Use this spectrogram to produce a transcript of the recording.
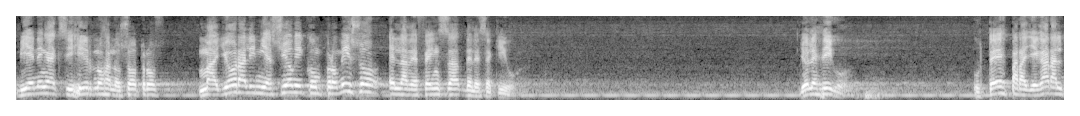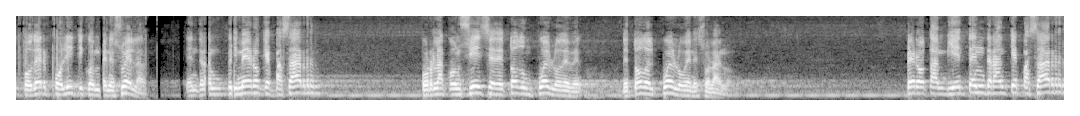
vienen a exigirnos a nosotros mayor alineación y compromiso en la defensa del Esequibo. Yo les digo, ustedes para llegar al poder político en Venezuela tendrán primero que pasar por la conciencia de todo un pueblo, de, de todo el pueblo venezolano. pero también tendrán que pasar,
